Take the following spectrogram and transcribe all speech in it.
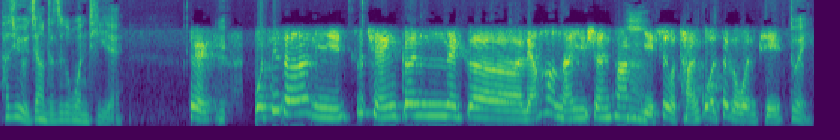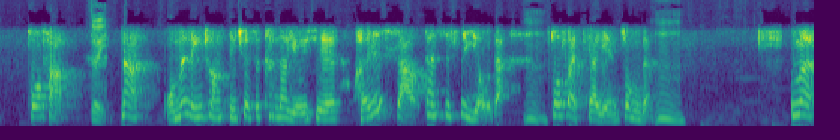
他就有这样的这个问题耶。对，我记得你之前跟那个梁浩南医生，他嗯也是有谈过这个问题，对脱发。对，那我们临床的确是看到有一些很少，但是是有的嗯脱发比较严重的。嗯那么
